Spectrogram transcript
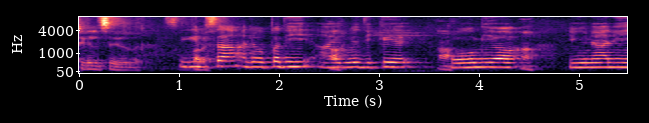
ചികിത്സ ചെയ്തത്? ചികിത്സ അലോപ്പതി ആയുർവേദിക് ഹോമിയോ യുനാനി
